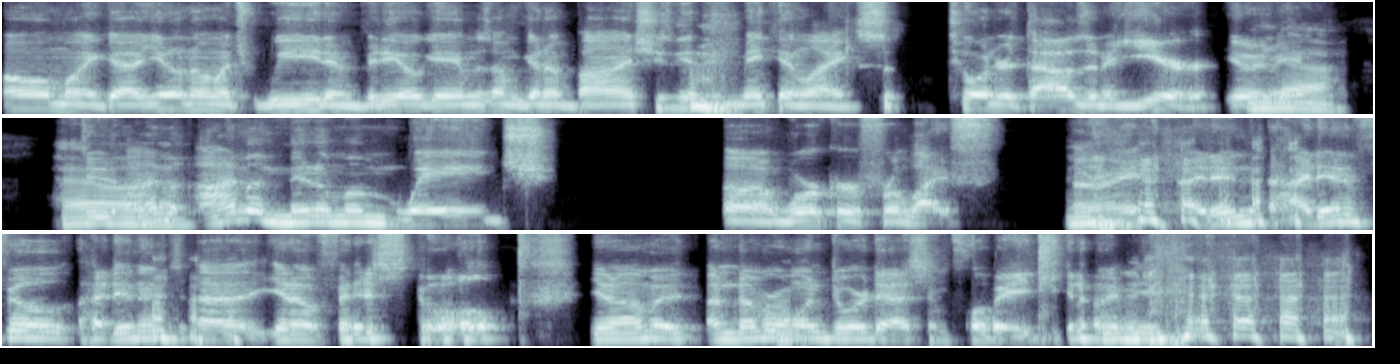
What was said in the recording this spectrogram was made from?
oh my god, you don't know how much weed and video games I'm gonna buy. She's gonna be making like two hundred thousand a year. You know what I mean? Hell Dude, I'm yeah. I'm a minimum wage uh, worker for life. All right. I didn't I didn't feel I didn't uh, you know finish school. You know, I'm a I'm number one DoorDash employee. You know what I mean?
